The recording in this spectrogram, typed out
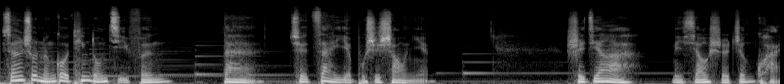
虽然说能够听懂几分，但却再也不是少年。时间啊，你消失的真快。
